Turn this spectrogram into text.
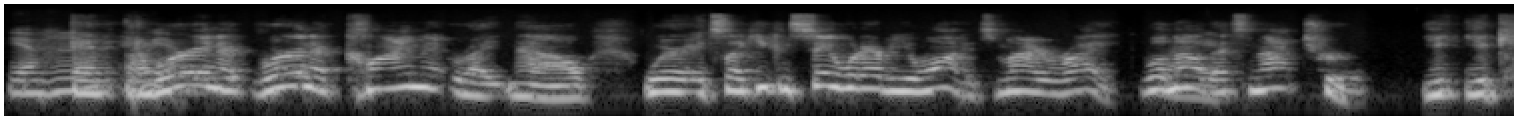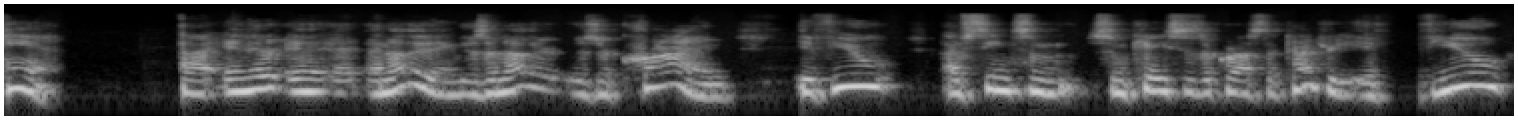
Yeah. Mm-hmm. And and we're in a we're in a climate right now where it's like you can say whatever you want. It's my right. Well, right. no, that's not true. You you can't. Uh, and there and another thing, there's another there's a crime. If you I've seen some some cases across the country. If, if you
